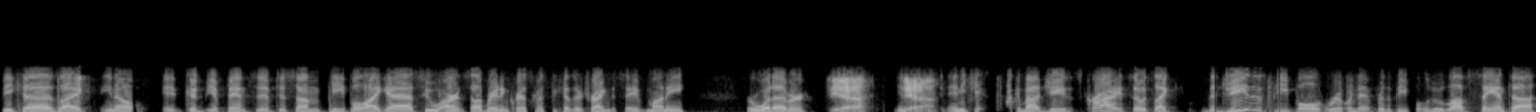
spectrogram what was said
because, like, you know, it could be offensive to some people, I guess, who aren't celebrating Christmas because they're trying to save money or whatever Yeah, You know, yeah. and you can't talk about Jesus Christ. So it's like the Jesus people ruined it for the people who love Santa,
